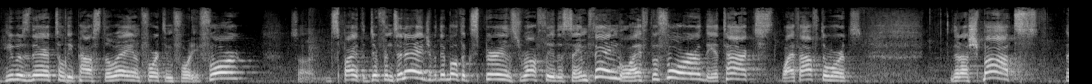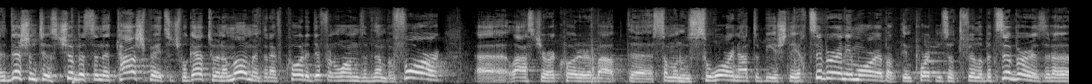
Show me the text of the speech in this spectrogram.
He was there till he passed away in 1444. So, despite the difference in age, but they both experienced roughly the same thing the life before, the attacks, life afterwards. The Rashbat, in addition to his chuvas and the tashbets, which we'll get to in a moment, and I've quoted different ones of them before. Uh, last year I quoted about uh, someone who swore not to be a shliach tzibur anymore, about the importance of tefillah b'tzibur, is it a,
